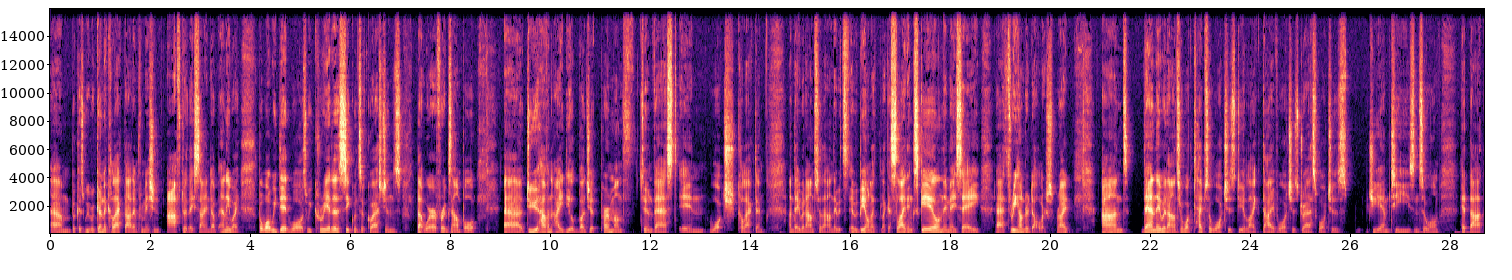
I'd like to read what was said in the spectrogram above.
Um, because we were going to collect that information after they signed up anyway. But what we did was we created a sequence of questions that were, for example, uh, do you have an ideal budget per month to invest in watch collecting and they would answer that and they would it would be on a like a sliding scale and they may say uh, $300 right and then they would answer what types of watches do you like? Dive watches, dress watches, GMTs, and so on. Hit that.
